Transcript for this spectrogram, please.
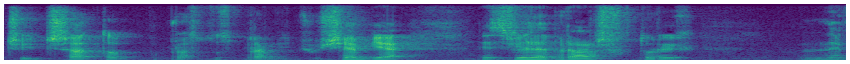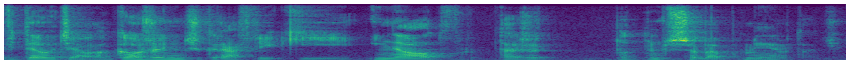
czyli trzeba to po prostu sprawdzić u siebie. Jest wiele branż, w których wideo działa gorzej niż grafiki i na odwrót, także o tym trzeba pamiętać.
